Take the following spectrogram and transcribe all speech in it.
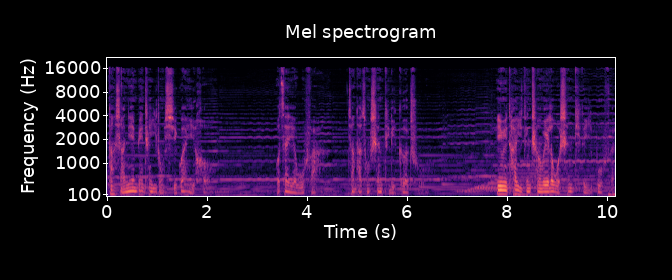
当想念变成一种习惯以后，我再也无法将它从身体里割除，因为它已经成为了我身体的一部分，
